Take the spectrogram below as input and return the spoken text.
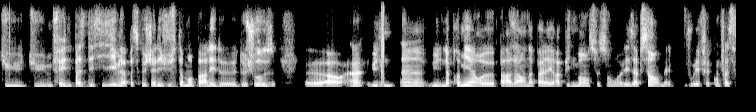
tu, tu, me fais une passe décisive là parce que j'allais justement parler de, de choses euh, alors, une, la première, euh, par hasard, on a parlé rapidement, ce sont les absents, mais je voulais qu'on fasse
